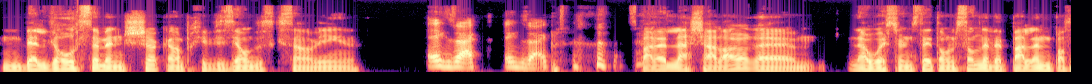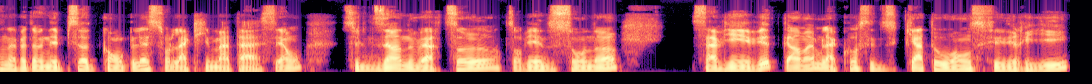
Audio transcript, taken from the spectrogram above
Une belle grosse semaine choc en prévision de ce qui s'en vient. Exact, exact. tu parlais de la chaleur. Euh, la Western State, on le sait, on avait parlé une personne, on a fait un épisode complet sur l'acclimatation. Tu le disais en ouverture, tu reviens du sauna. Ça vient vite quand même. La course est du 4 au 11 février.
